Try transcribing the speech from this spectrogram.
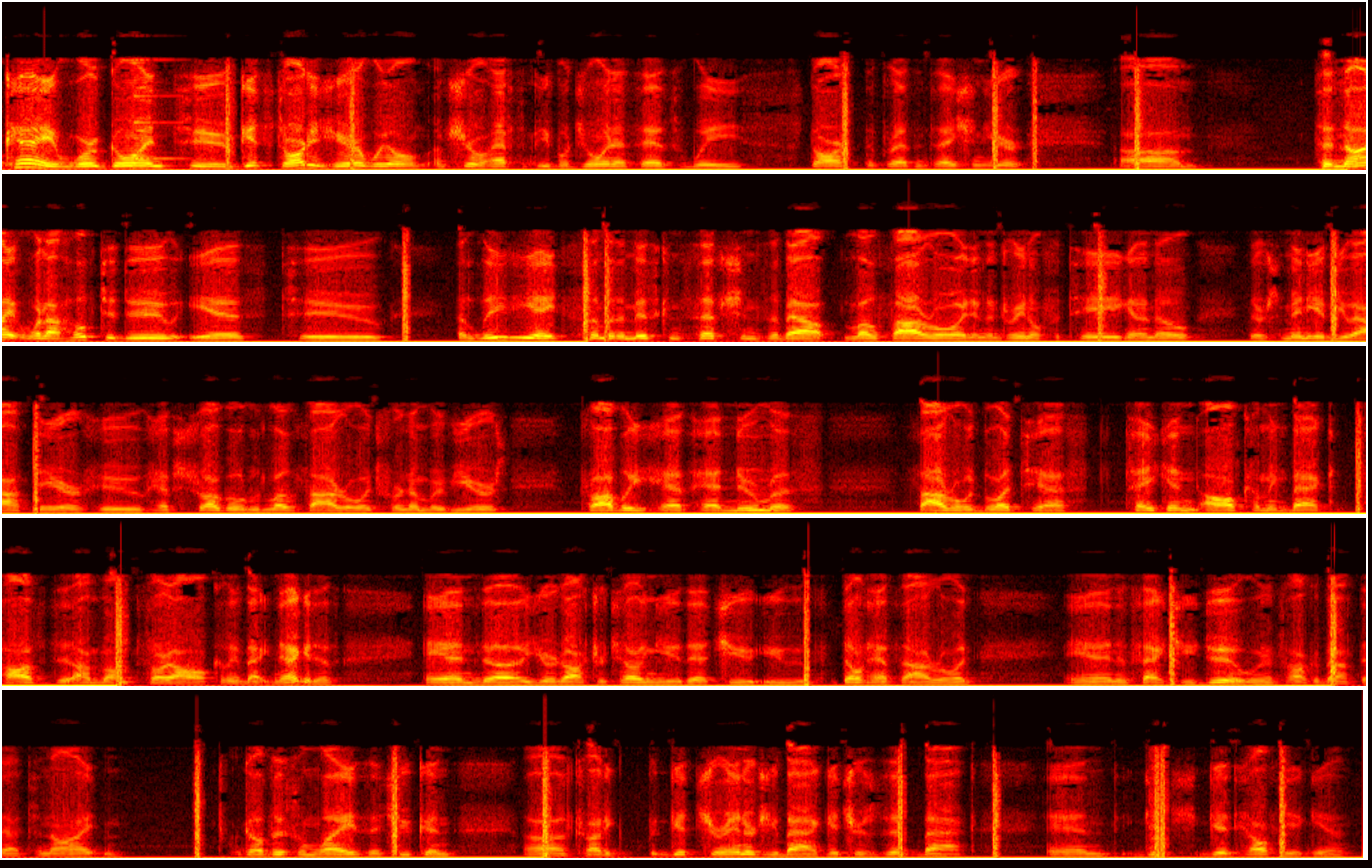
Okay, we're going to get started here. We'll, I'm sure we'll have some people join us as we start the presentation here. Um, tonight, what I hope to do is to alleviate some of the misconceptions about low thyroid and adrenal fatigue. And I know there's many of you out there who have struggled with low thyroid for a number of years, probably have had numerous thyroid blood tests taken, all coming back positive. I'm, I'm sorry, all coming back negative, and uh, your doctor telling you that you you don't have thyroid, and in fact you do. We're going to talk about that tonight and go through some ways that you can uh, try to get your energy back, get your zip back, and get get healthy again.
